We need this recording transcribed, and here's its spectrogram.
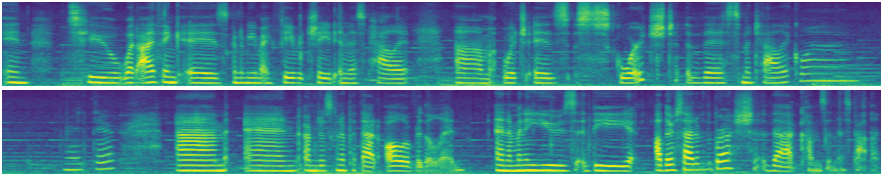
into what I think is going to be my favorite shade in this palette, um, which is Scorched, this metallic one right there. Um, and I'm just going to put that all over the lid. And I'm going to use the other side of the brush that comes in this palette.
